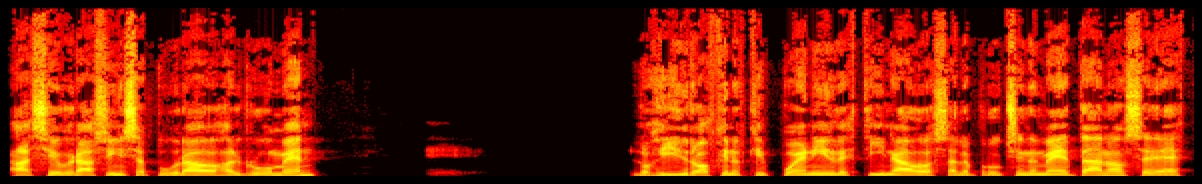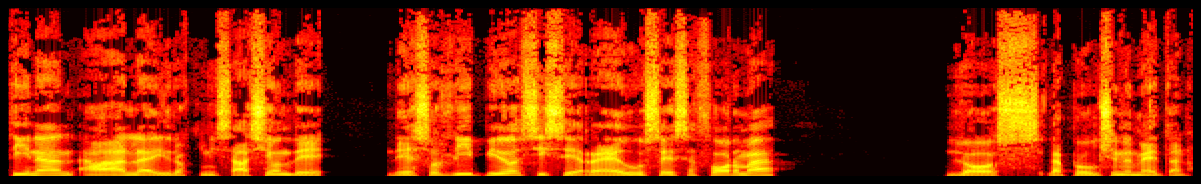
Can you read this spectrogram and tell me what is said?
ácidos grasos insaturados al rumen, los hidrógenos que pueden ir destinados a la producción de metano se destinan a la hidrogenización de, esos lípidos y se reduce de esa forma los, la producción de metano.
